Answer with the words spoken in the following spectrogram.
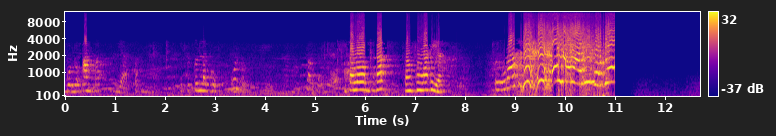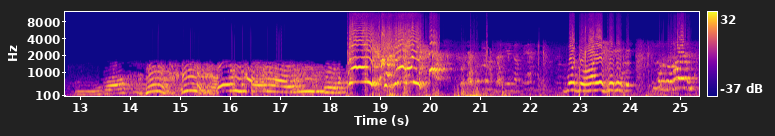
Bodoh amat biasa. Itu tuh lagu. Bodoh. Kalau gerak langsung lari ya. Bodoh. Bodoh. Bodoh. Bodoh.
